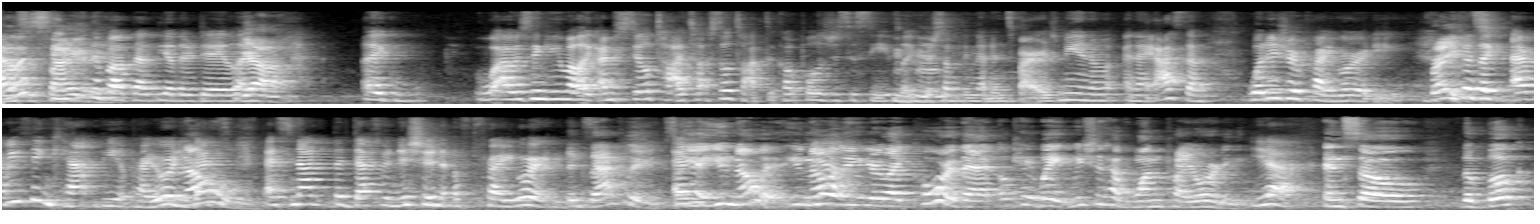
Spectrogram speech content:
I was society. thinking about that the other day. Like, yeah. like I was thinking about like I'm still ta- I still talk to couples just to see if like Mm-hmm. there's something that inspires me, and I'm, and I ask them, what is your priority? Right. Because like everything can't be a priority. No. That's that's not the definition of priority. Exactly. So And- yeah, you know it. You know Yeah. it in your like poor that okay, wait, we should have one priority. Yeah. And so the book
